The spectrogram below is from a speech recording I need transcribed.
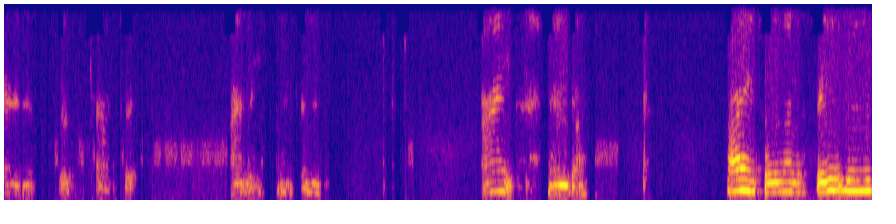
Here it is. This perfect. My goodness. All right. Here we go. All right. So we're going to save this.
